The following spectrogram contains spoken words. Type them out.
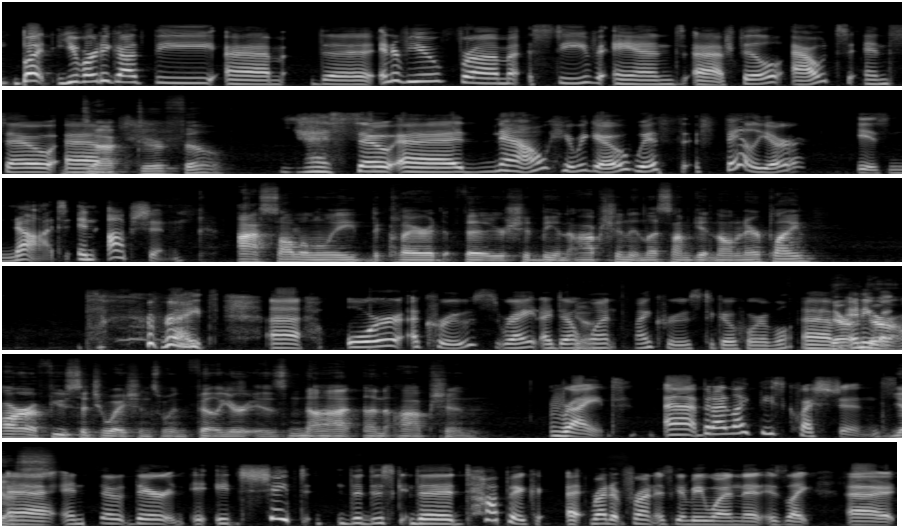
But you've already got the um, the interview from Steve and uh, Phil out, and so um, Doctor Phil. Yes. So uh, now here we go with failure is not an option. I solemnly declare that failure should be an option unless I'm getting on an airplane. right. Uh, or a cruise, right? I don't yeah. want my cruise to go horrible. Um, there, anyway. there are a few situations when failure is not an option. Right. Uh, but I like these questions. Yes. Uh, and so they're it, it shaped the disc, the topic right up front is going to be one that is like uh,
